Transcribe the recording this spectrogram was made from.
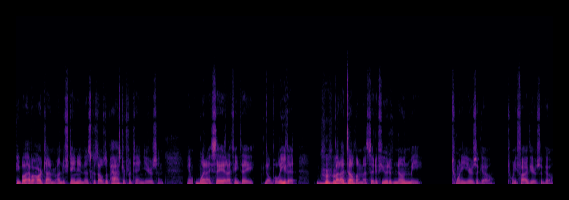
people have a hard time understanding this because I was a pastor for ten years, and and when I say it, I think they don't believe it. but I tell them, I said, if you would have known me 20 years ago, 25 years ago,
